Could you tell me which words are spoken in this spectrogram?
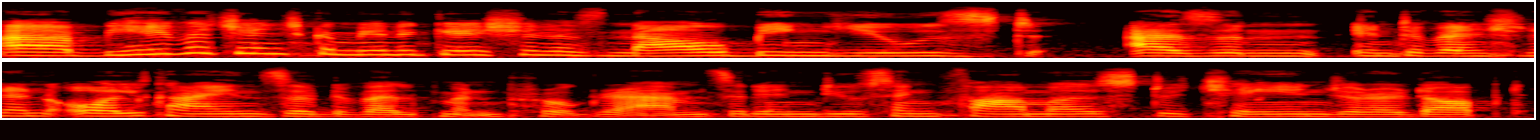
Uh, behavior change communication is now being used as an intervention in all kinds of development programs. In inducing farmers to change or adopt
